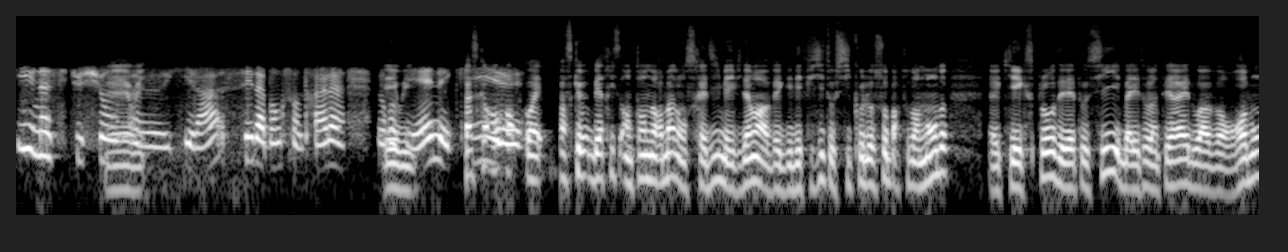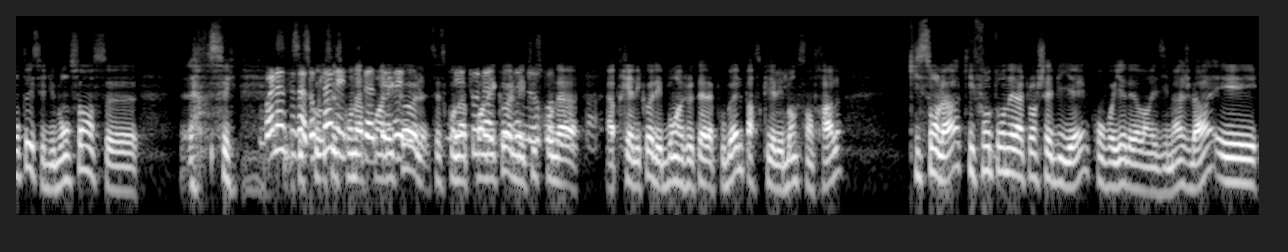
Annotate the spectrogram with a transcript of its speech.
et une institution eh qui est là, c'est la Banque centrale eh européenne. parce, que, parce que Béatrice, en temps normal, on serait dit, mais évidemment, avec des déficits aussi colossaux partout dans le monde, euh, qui explosent, des dettes aussi, bah, les taux d'intérêt doivent remonter, c'est du bon sens. Euh, c'est ce qu'on apprend à l'école. C'est ce qu'on apprend à l'école, mais tout ce qu'on a appris à l'école est bon à jeter à la poubelle parce qu'il y a les banques centrales qui sont là, qui font tourner la planche à billets, qu'on voyait d'ailleurs dans les images là, et,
